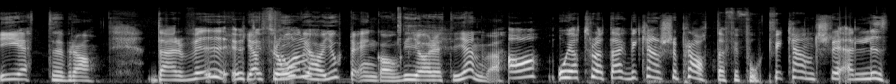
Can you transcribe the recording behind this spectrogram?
Jättebra. Där vi utifrån... Jag tror vi har gjort det en gång. Vi gör det igen va? Ja, och jag tror att där, vi kanske pratar för fort. Vi kanske är lite,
